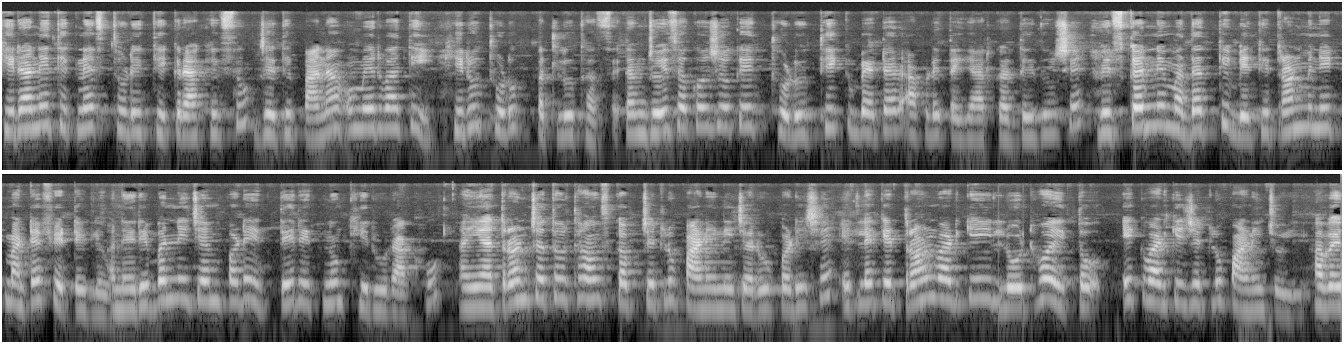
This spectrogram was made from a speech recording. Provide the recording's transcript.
ખીરાની થિકનેસ થોડી થીક રાખીશું, જેથી પાના ઉમેરવાથી ખીરું થોડુંક પતલું થશે. તમે જોઈ શકો છો કે થોડું થીક બેટર આપણે તૈયાર કરી દીધું છે. વિસ્કરની મદદથી બેથી ત્રણ મિનિટ માટે ફેટી લેવું. અને રિબનની જેમ પડે તે રીતનું ખીરું રાખવું. અહીંયા ત્રણ ચતુર્થાંશ કપ જેટલું પાણીની જરૂર પડી છે. એટલે કે ત્રણ વાડકી લોટ હોય તો એક વાડકી જેટલું પાણી જોઈએ. હવે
